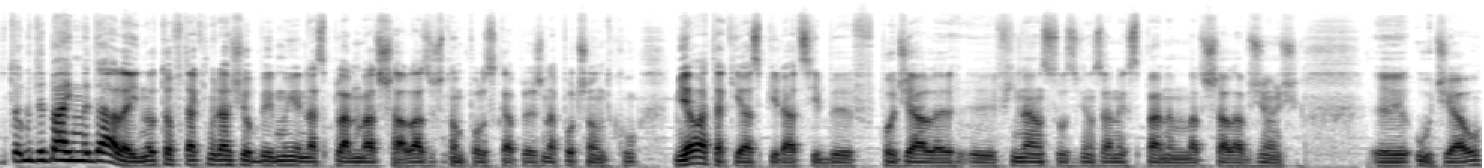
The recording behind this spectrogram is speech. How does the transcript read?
no to gdybajmy dalej. No to w takim razie obejmuje nas plan Marszala. Zresztą Polska przecież na początku miała takie aspiracje, by w podziale y, finansów związanych z planem Marszala wziąć y, udział.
